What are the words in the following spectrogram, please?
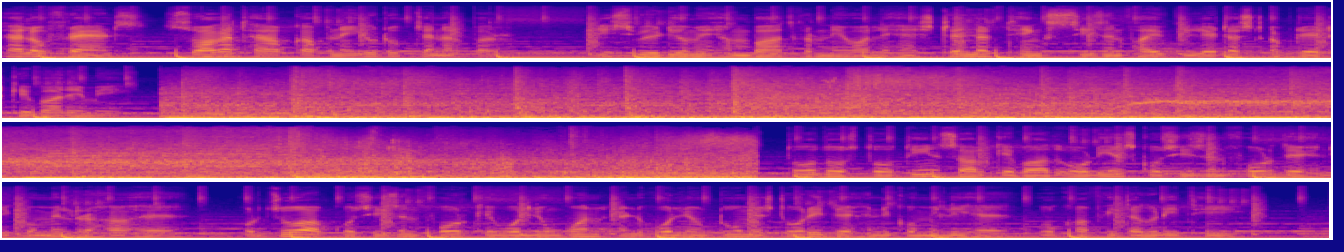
Hello friends स्वागत है आपका अपने यूट्यूब चैनल पर। इस वीडियो में हम बात करने वाले हैं स्ट्रेंजर थिंग्स सीज़न 5 की लेटेस्ट अपडेट के बारे में। तो दोस्तों, तीन साल के बाद ऑडियंस को सीज़न फोर देखने को मिल रहा है। और जो आपको सीज़न फोर के volume one and volume two में स्टोरी देखने को मिली है, वो काफ़ी तगड़ी थी।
